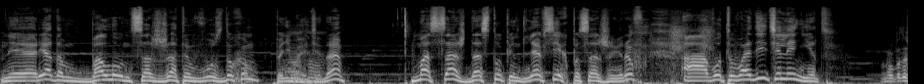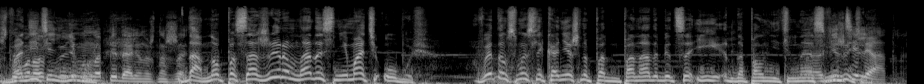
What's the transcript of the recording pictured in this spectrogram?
Э, Рядом баллон со сжатым воздухом, понимаете, да? Массаж доступен для всех пассажиров, а вот у водителя нет. Ну, потому что ему Водитель на- не ему на педали нужно сжать. Да, но пассажирам надо снимать обувь. В этом смысле, конечно, понадобится и дополнительный Э, освежитель. Вентилятор.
